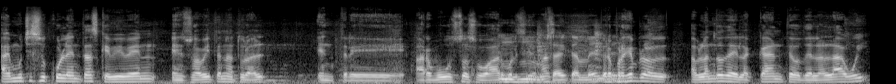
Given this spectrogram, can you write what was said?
hay muchas suculentas que viven en su hábitat natural entre arbustos o árboles y demás. exactamente. Pero por ejemplo, hablando del acante o del alawi,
